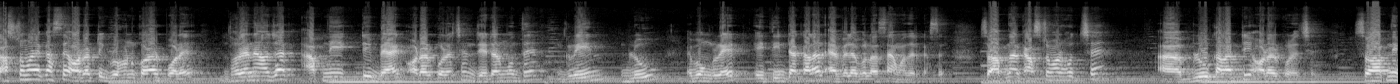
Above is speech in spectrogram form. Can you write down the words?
কাস্টমারের কাছে অর্ডারটি গ্রহণ করার পরে ধরে নেওয়া যাক, আপনি একটি ব্যাগ অর্ডার করেছেন যেটার মধ্যে গ্রিন ব্লু এবং রেড এই তিনটা কালার অ্যাভেলেবল আছে আমাদের কাছে। সো আপনার কাস্টমার হচ্ছে ব্লু কালারটি অর্ডার করেছে। সো আপনি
